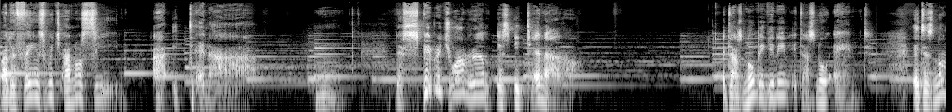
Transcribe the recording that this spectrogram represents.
but the things which are not seen are eternal. Mm. The spiritual realm is eternal. It has no beginning, it has no end. It is not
